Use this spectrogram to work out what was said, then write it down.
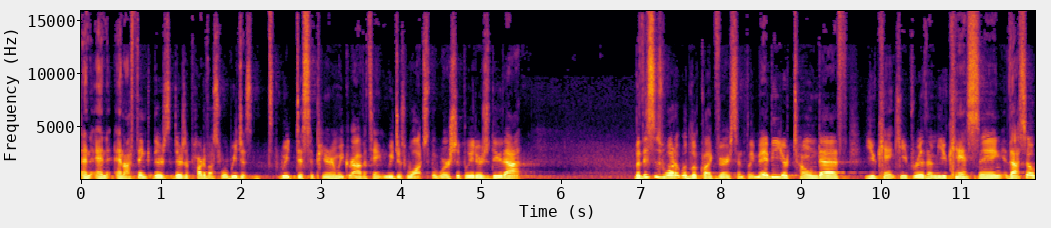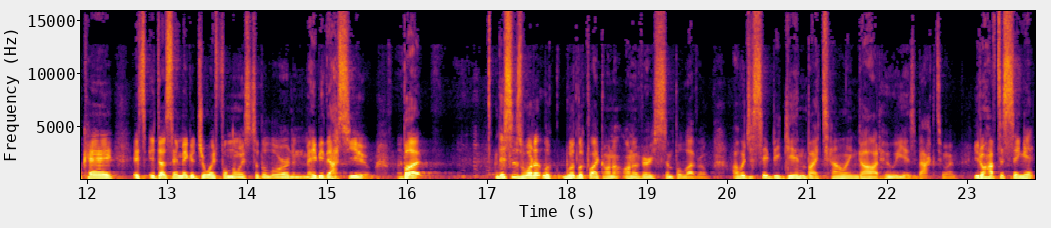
And, and, and I think there's, there's a part of us where we just we disappear and we gravitate and we just watch the worship leaders do that. But this is what it would look like very simply. Maybe you're tone deaf, you can't keep rhythm, you can't sing. That's okay. It's, it does say make a joyful noise to the Lord, and maybe that's you. But this is what it look, would look like on a, on a very simple level. I would just say begin by telling God who He is back to Him. You don't have to sing it,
